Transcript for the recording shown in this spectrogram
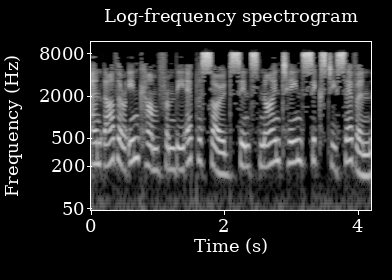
and other income from the episode since 1967.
